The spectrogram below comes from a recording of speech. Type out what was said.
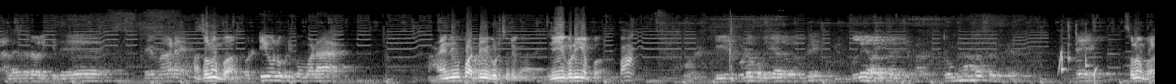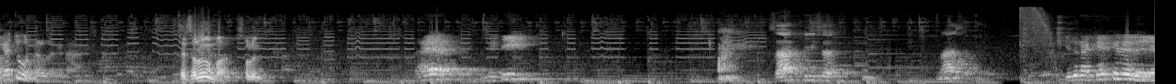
தலை வேற வலிக்குது. டேய் மகனே சொல்லுங்கப்பா. ஒரு டீ ஒன்று குடிப்போமாடா. நான் என்னப்பா டீ குடிச்சிருக்கேன். நீங்கள் குடிங்கப்பா. டீ கூட குடிக்காதவங்களுக்கு பிள்ளைய வளர்த்து வச்சிருக்கான் ரொம்ப சொல்லுங்க. டேய் சொல்லுங்கப்பா. எங்கேயாச்சும் ஒரு நாள் தாங்கடா சரி சொல்லுங்கப்பா. சொல்லுங்க. இந்த டீ. Sir tea sir. நான் சார்? இது நான் கேட்கவே இல்லையே.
